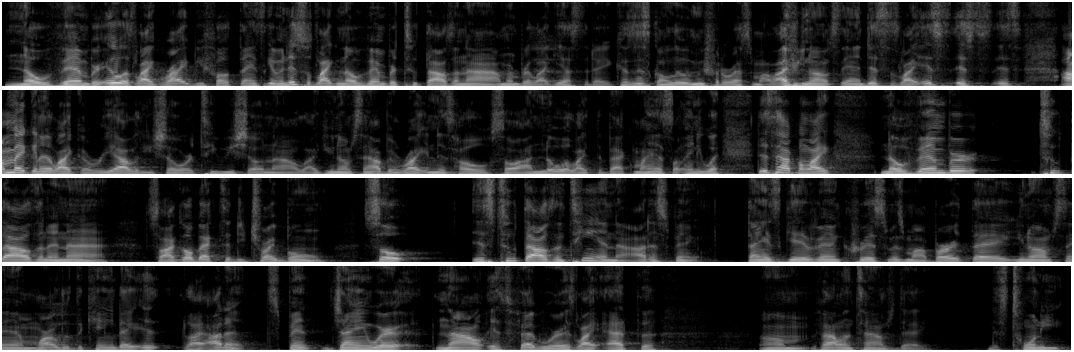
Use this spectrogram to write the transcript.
November. It was like right before Thanksgiving. This was like November 2009. I remember like yesterday because it's gonna live with me for the rest of my life. You know what I'm saying? This is like it's it's it's. I'm making it like a reality show or a TV show now. Like you know what I'm saying? I've been writing this whole, so I know it like the back of my hand. So anyway, this happened like November 2009. So I go back to Detroit. Boom. So it's 2010 now. I didn't spend Thanksgiving, Christmas, my birthday, you know what I'm saying? Martin Luther King Day. It like I didn't spent January. Now it's February. It's like at the um, Valentine's Day. It's 20,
